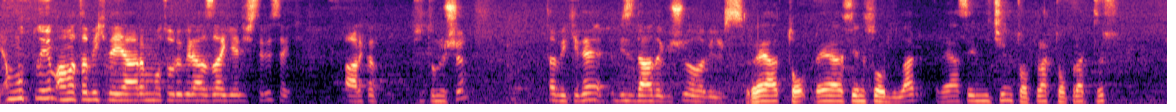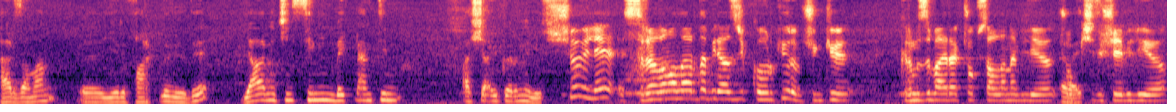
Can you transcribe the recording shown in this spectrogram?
ya mutluyum ama tabii ki de yarın motoru biraz daha geliştirirsek arka tutunuşu tabii ki de biz daha da güçlü olabiliriz. Rea, top, Rea seni sordular. Rea senin için toprak topraktır. Her zaman e, yeri farklı dedi. Yarın için senin beklentin aşağı yukarı nedir? Şöyle sıralamalarda birazcık korkuyorum çünkü kırmızı bayrak çok sallanabiliyor, çok Evet. kişi düşebiliyor.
